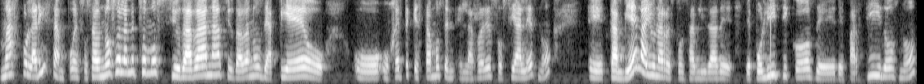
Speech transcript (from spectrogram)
más polarizan, pues, o sea, no solamente somos ciudadanas, ciudadanos de a pie o, gente que estamos en, las redes sociales, ¿no? Eh, también hay una responsabilidad de, políticos, de, partidos, ¿no?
